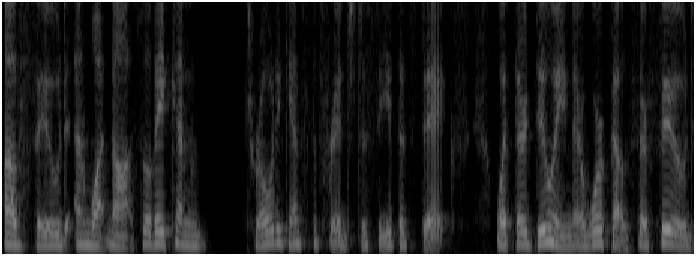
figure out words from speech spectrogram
of food and whatnot. So they can throw it against the fridge to see if it sticks, what they're doing, their workouts, their food.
